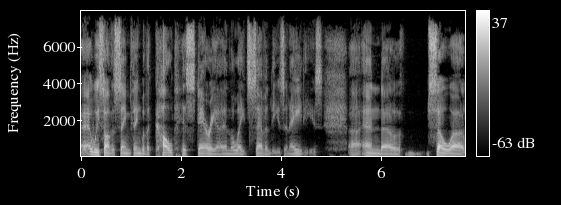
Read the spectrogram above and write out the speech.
Uh, we saw the same thing with the cult hysteria in the late 70s and 80s. Uh, and uh, so, uh,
